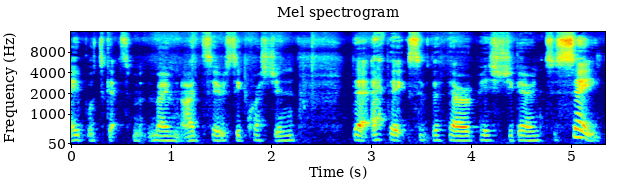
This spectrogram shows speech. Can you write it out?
able to get some at the moment, I'd seriously question the ethics of the therapist you're going to see.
